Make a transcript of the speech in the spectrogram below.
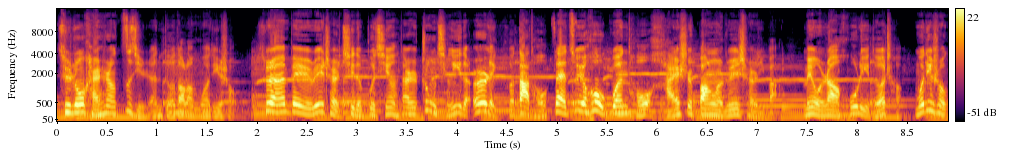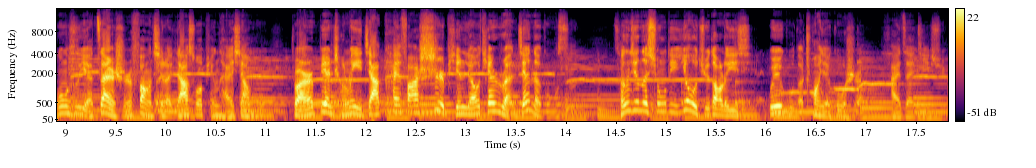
最终还是让自己人得到了摩的手。虽然被 Richard 气得不轻，但是重情义的 Erlich 和大头在最后关头还是帮了 Richard 一把，没有让狐狸得逞。摩的手公司也暂时放弃了压缩平台项目，转而变成了一家开发视频聊天软件的公司。曾经的兄弟又聚到了一起，硅谷的创业故事还在继续。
